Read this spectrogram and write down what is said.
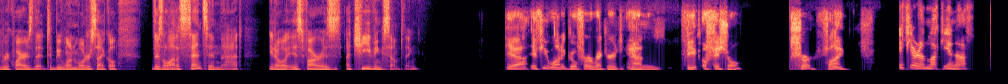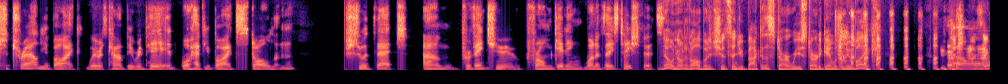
requires that to be one motorcycle. There's a mm-hmm. lot of sense in that you know as far as achieving something. Yeah if you want to go for a record and be official sure fine. If you're unlucky enough to trail your bike where it can't be repaired or have your bike stolen should that um, prevent you from getting one of these t-shirts. No, not at all. But it should send you back to the start where you start again with a new bike. I think.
